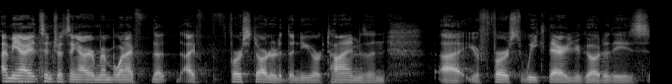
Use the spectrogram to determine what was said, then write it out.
I mean, I, it's interesting. I remember when I, that I first started at the New York Times, and uh, your first week there, you go to these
